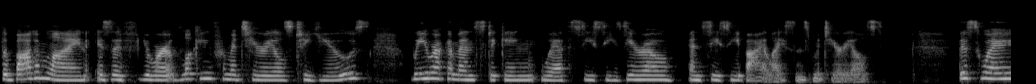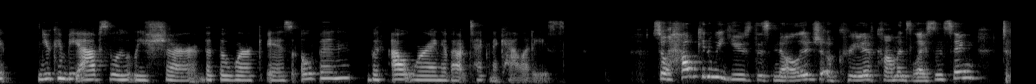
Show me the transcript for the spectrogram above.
The bottom line is if you're looking for materials to use, we recommend sticking with CC0 and CC BY licensed materials. This way, you can be absolutely sure that the work is open without worrying about technicalities. So how can we use this knowledge of Creative Commons licensing to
